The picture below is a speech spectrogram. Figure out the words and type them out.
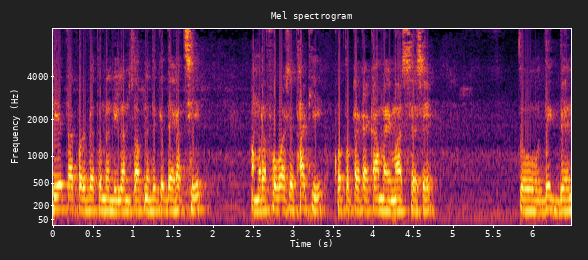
দিয়ে তারপরে বেতনটা নিলাম। তো আপনাদেরকে দেখাচ্ছি আমরা প্রবাসে থাকি কত টাকা কামাই মাস শেষে। তো দেখবেন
